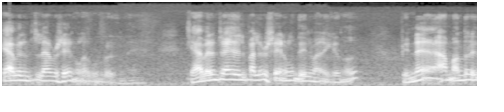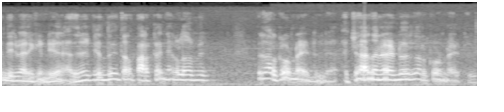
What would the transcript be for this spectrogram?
ക്യാബിനറ്റിലെ വിഷയങ്ങളാണ് കൊണ്ടുവരുന്നത് ക്യാബിനറ്റ് ഇതിൽ പല വിഷയങ്ങളും തീരുമാനിക്കുന്നത്. പിന്നെ ആ മന്ത്രിയും തീരുമാനിക്കേണ്ടി വരും. അതിനൊക്കെ എന്ത് ഇത്ര തർക്കം? ഞങ്ങൾ തമ്മിൽ ഒരു തർക്കം ഉണ്ടായിട്ടില്ല. അച്യുതാനന്ദന് വേണ്ടി ഒരു തർക്കം ഉണ്ടായിട്ടില്ല.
